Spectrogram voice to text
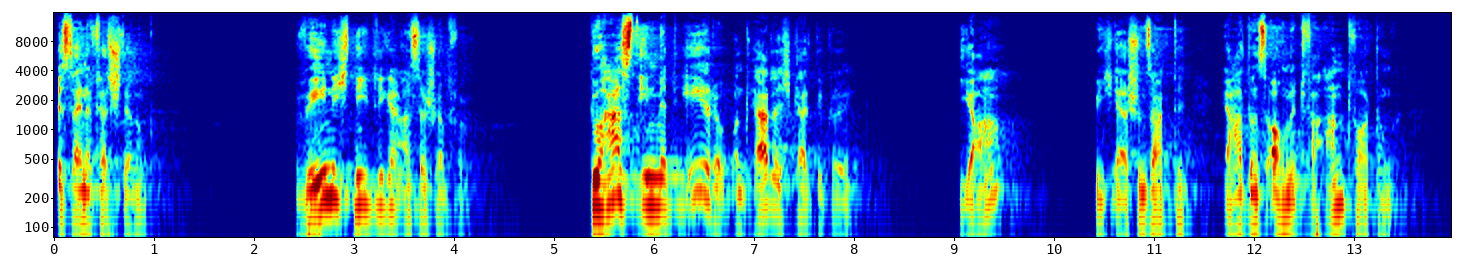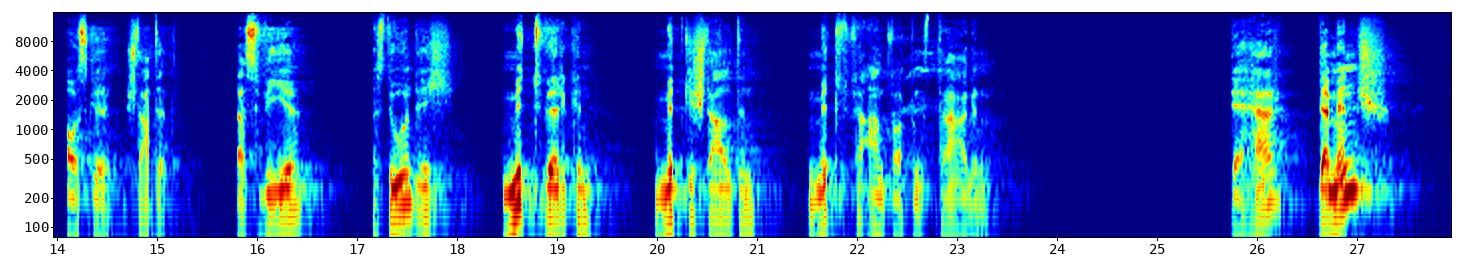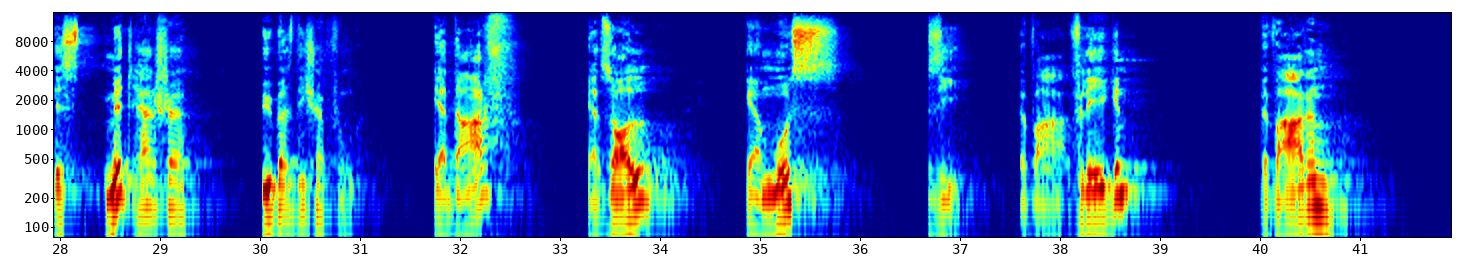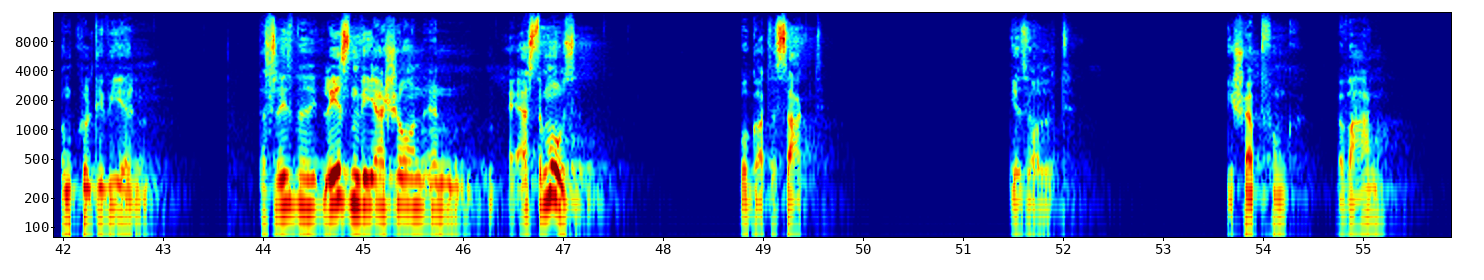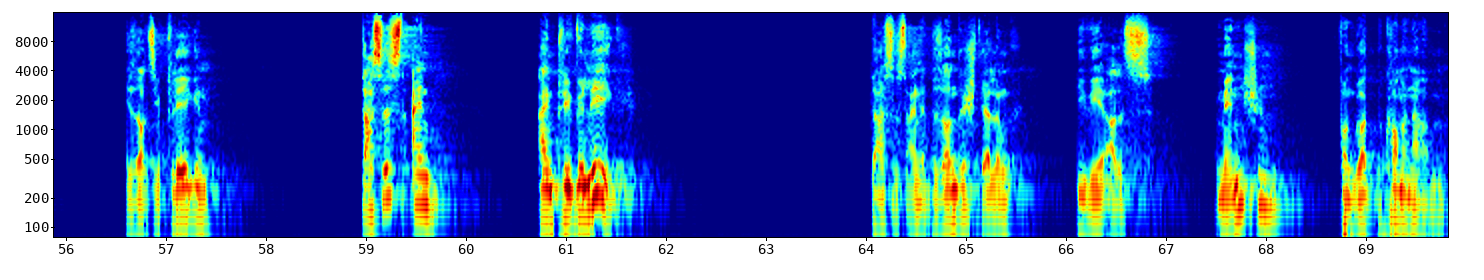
ist eine Feststellung. Wenig niedriger als der Schöpfer. Du hast ihn mit Ehre und Herrlichkeit gekrönt. Ja, wie ich erst schon sagte, er hat uns auch mit Verantwortung ausgestattet, dass wir, dass du und ich mitwirken, mitgestalten, Mitverantwortung tragen. Der Herr, der Mensch ist Mitherrscher über die Schöpfung. Er darf, er soll, er muss sie pflegen, bewahren und kultivieren. Das lesen wir ja schon in 1. Mose, wo Gott es sagt, ihr sollt die Schöpfung bewahren, ihr sollt sie pflegen. Das ist ein, ein Privileg. Das ist eine besondere Stellung, die wir als Menschen von Gott bekommen haben.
